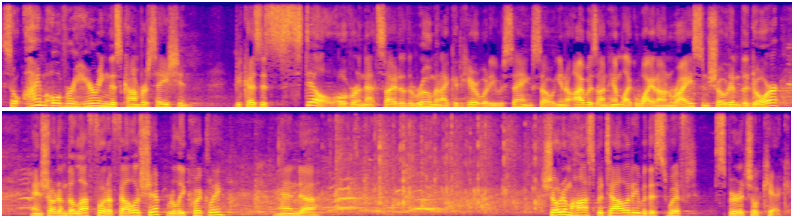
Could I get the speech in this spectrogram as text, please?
So I'm overhearing this conversation because it's still over in that side of the room, and I could hear what he was saying. So, you know, I was on him like white on rice and showed him the door and showed him the left foot of fellowship really quickly. And, uh, showed him hospitality with a swift spiritual kick.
